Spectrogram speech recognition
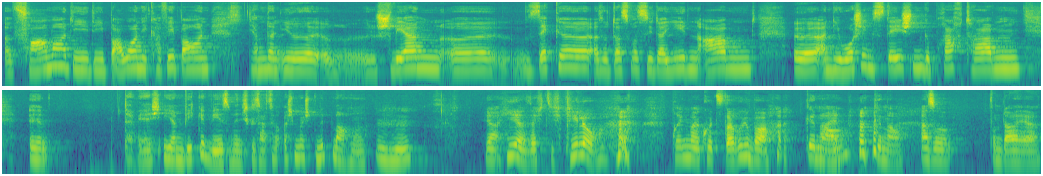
äh, Farmer, die, die Bauern, die Kaffeebauern, die haben dann ihre äh, schweren äh, Säcke, also das, was sie da jeden Abend äh, an die Washing Station gebracht haben. Äh, da wäre ich eher im Weg gewesen, wenn ich gesagt hätte, oh, ich möchte mitmachen. Mhm. Ja, hier, 60 Kilo. Bring mal kurz darüber. Genau, genau. Also von daher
